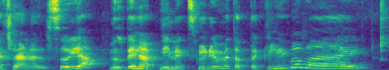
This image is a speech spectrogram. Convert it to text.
माई चैनल। सो या मिलते हैं अपनी नेक्स्ट वीडियो में। तब तक के लिए बाय बाय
